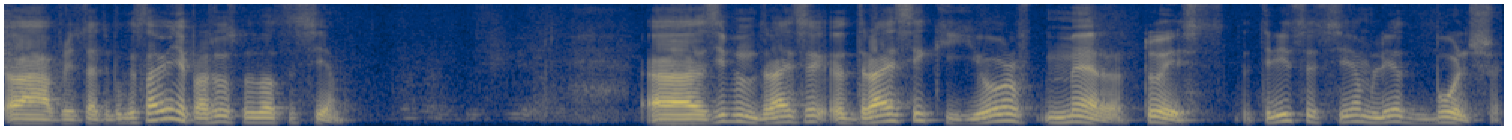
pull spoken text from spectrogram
а в результате благословения прожил 127. А, Зибн драйсик йор мер, то есть 37 лет больше.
